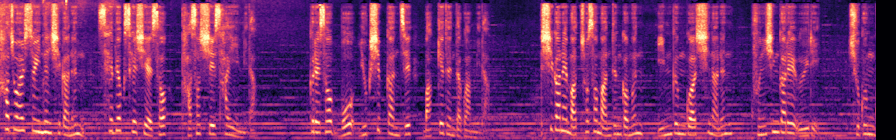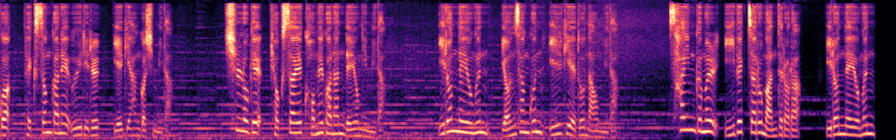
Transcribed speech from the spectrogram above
타조할 수 있는 시간은 새벽 3시에서 5시 사이입니다. 그래서 뭐 60간지 맞게 된다고 합니다. 시간에 맞춰서 만든 검은 임금과 신하는 군신 간의 의리, 죽음과 백성 간의 의리를 얘기한 것입니다. 실록의 벽사의 검에 관한 내용입니다. 이런 내용은 연산군 일기에도 나옵니다. 사인금을 200자로 만들어라. 이런 내용은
